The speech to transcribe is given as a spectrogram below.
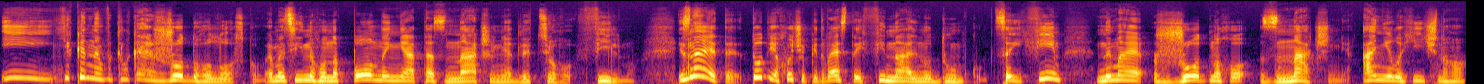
І яке не викликає жодного лоску, емоційного наповнення та значення для цього фільму. І знаєте, тут я хочу підвести фінальну думку: цей фільм не має жодного значення, ані логічного,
